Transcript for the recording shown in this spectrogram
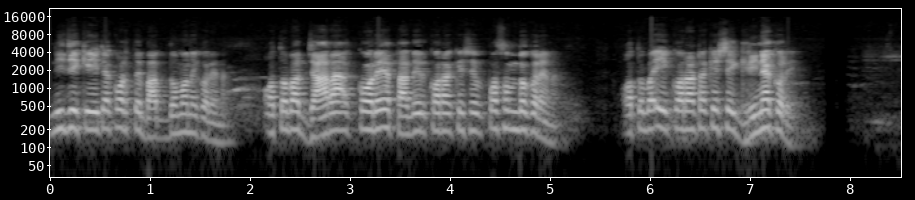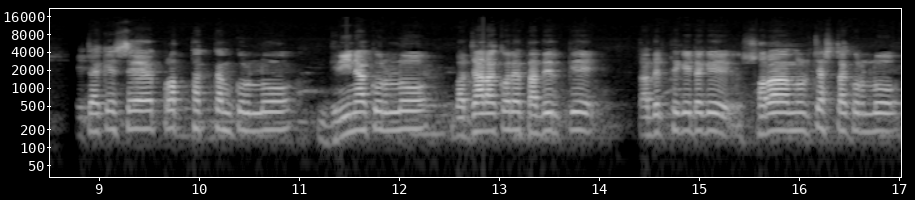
নিজেকে এটা করতে বাধ্য মনে করে না, অথবা যারা করে তাদের করাকে সে পছন্দ করে না অথবা এই করাটাকে সে ঘৃণা করে। এটাকে সে প্রত্যাখ্যান করল, ঘৃণা করল বা যারা করে তাদেরকে, তাদের থেকে এটাকে সরানোর চেষ্টা করল,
